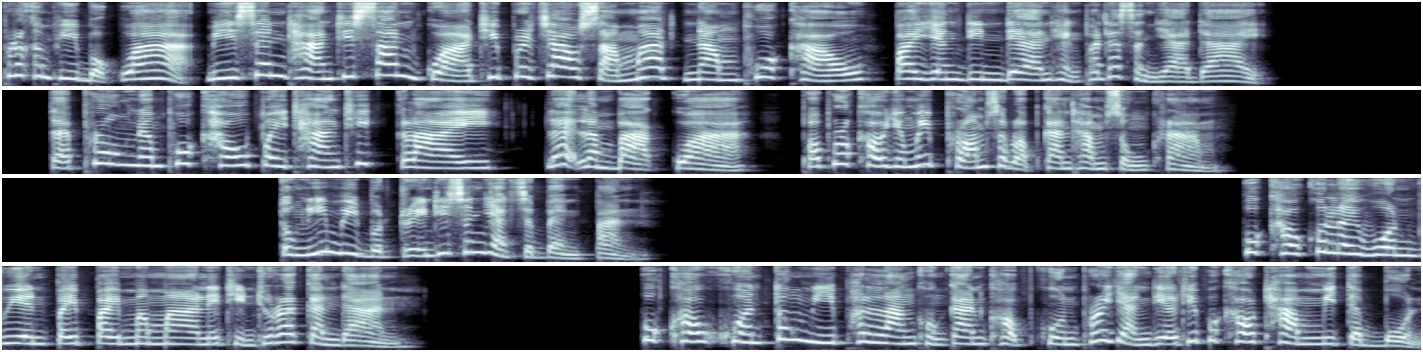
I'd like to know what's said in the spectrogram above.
พระคัมภีร์บอกว่ามีเส้นทางที่สั้นกว่าที่พระเจ้าสามารถนำพวกเขาไปยังดินแดนแห่งพันธสัญญาได้ แต่พระองค์นำพวกเขาไปทางที่ไกลและลำบากกว่า เพราะพวกเขายังไม่พร้อมสำหรับการทำสงคราม ตรงนี้มีบทเรียนที่ฉันอยากจะแบ่งปัน พวกเขาก็เลยวนเวียนไปไปมามาในถิ่นทุรกันดารพวกเขาควรต้องมีพลังของการขอบคุณ เพราะอย่างเดียวที่พวกเขาทำมีแต่บ่น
